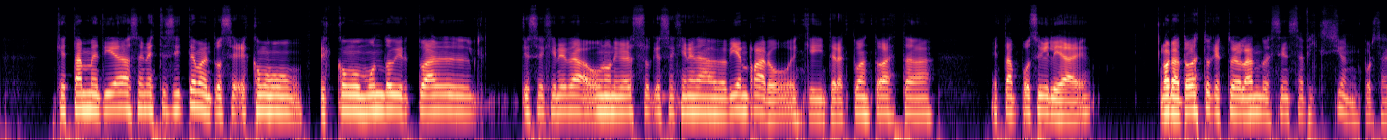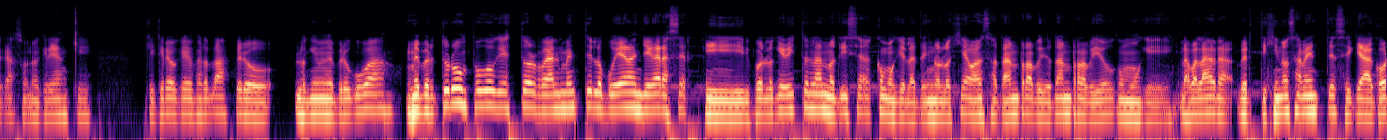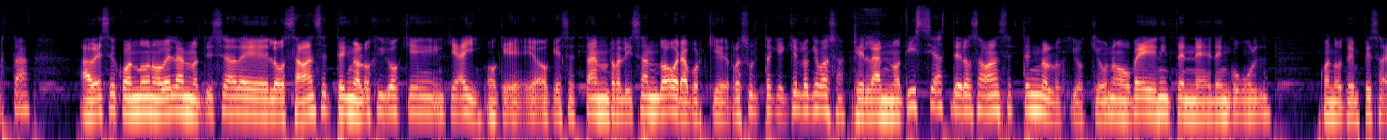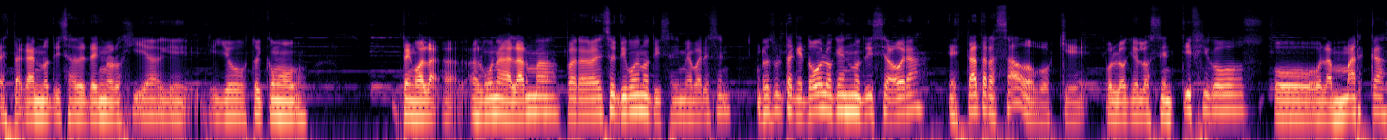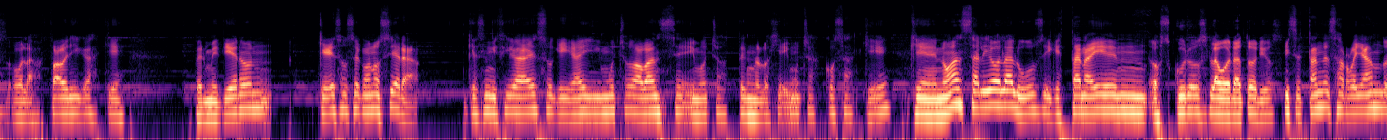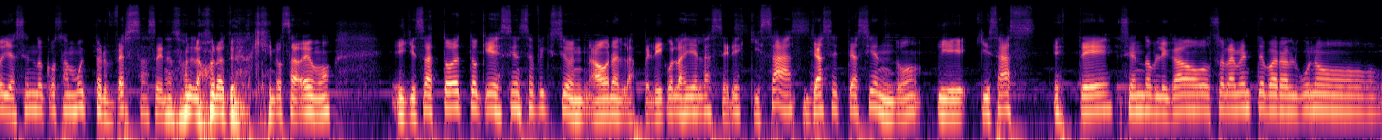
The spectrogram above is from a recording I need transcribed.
que están metidas en este sistema. Entonces es como, es como un mundo virtual que se genera, un universo que se genera bien raro, en que interactúan todas estas estas posibilidades. Ahora, todo esto que estoy hablando es ciencia ficción, por si acaso, no crean que, que creo que es verdad, pero lo que me preocupa, me perturba un poco que esto realmente lo pudieran llegar a hacer. Y por lo que he visto en las noticias, como que la tecnología avanza tan rápido, tan rápido, como que la palabra vertiginosamente se queda corta a veces cuando uno ve las noticias de los avances tecnológicos que, hay o que, o que se están realizando ahora, porque resulta que, ¿qué es lo que pasa? Que las noticias de los avances tecnológicos que uno ve en internet, en Google, cuando te empieza a destacar noticias de tecnología, que, yo estoy como... Tengo algunas alarmas para ese tipo de noticias y me aparecen. Resulta que todo lo que es noticia ahora está atrasado porque por lo que los científicos o las marcas o las fábricas que permitieron que eso se conociera. ¿Qué significa eso? Que hay mucho avance y muchas tecnologías y muchas cosas que, que no han salido a la luz y que están ahí en oscuros laboratorios y se están desarrollando y haciendo cosas muy perversas en esos laboratorios que no sabemos. Y quizás todo esto que es ciencia ficción ahora en las películas y en las series, quizás ya se esté haciendo y quizás esté siendo aplicado solamente para algunos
